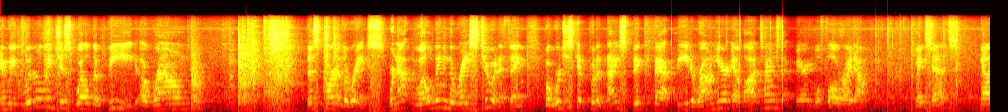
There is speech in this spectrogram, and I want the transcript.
and we literally just weld a bead around this part of the race. We're not welding the race to anything, but we're just going to put a nice big fat bead around here, and a lot of times that bearing will fall right out. Make sense? Now,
